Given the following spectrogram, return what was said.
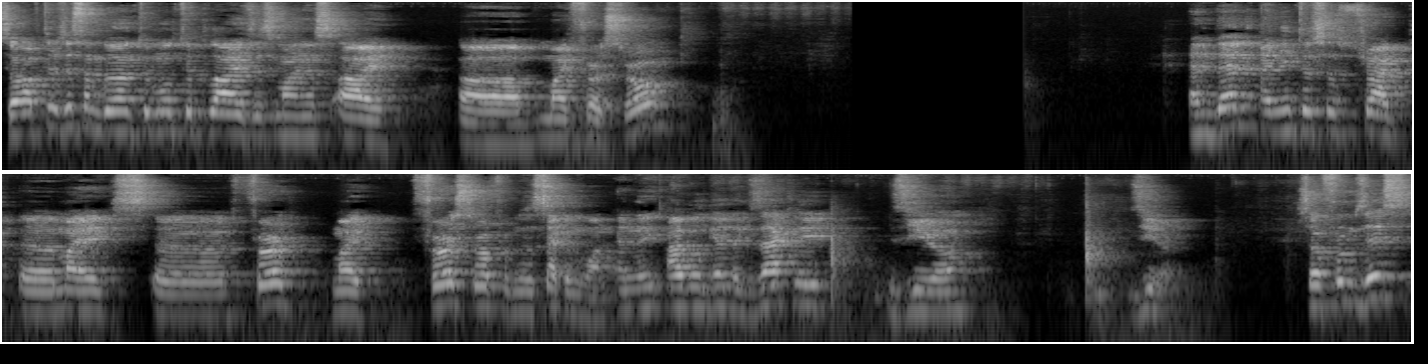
So after this, I'm going to multiply this minus i, uh, my first row. And then I need to subtract uh, my, uh, first, my first row from the second one. And I will get exactly 0, 0. So from this,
